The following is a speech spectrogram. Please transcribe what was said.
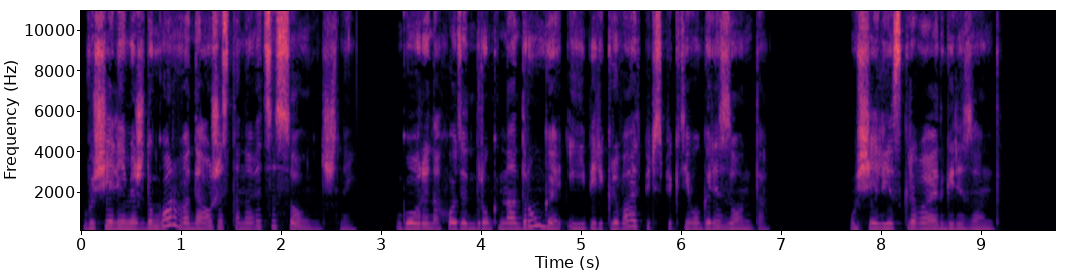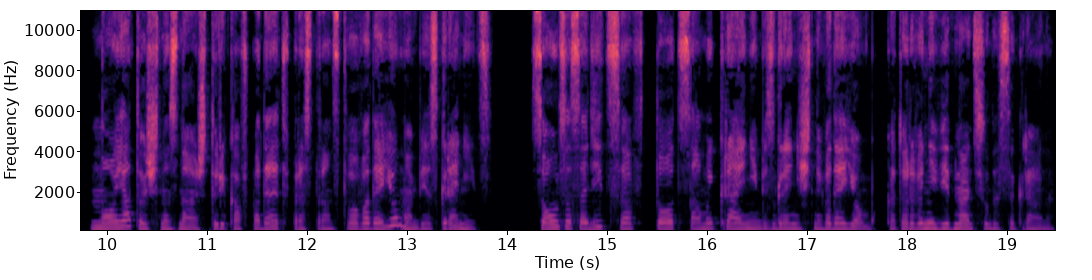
В ущелье между гор вода уже становится солнечной. Горы находят друг на друга и перекрывают перспективу горизонта. Ущелье скрывает горизонт. Но я точно знаю, что река впадает в пространство водоема без границ. Солнце садится в тот самый крайний безграничный водоем, которого не видно отсюда с экрана.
